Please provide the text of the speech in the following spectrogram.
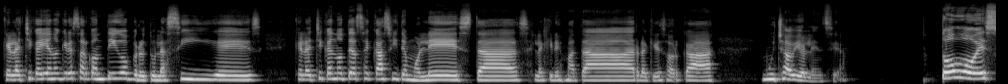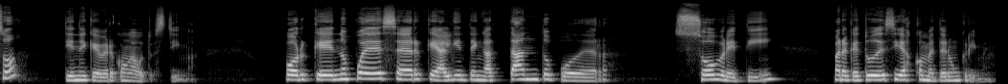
que la chica ya no quiere estar contigo pero tú la sigues, que la chica no te hace caso y te molestas, la quieres matar, la quieres ahorcar, mucha violencia. Todo eso tiene que ver con autoestima. Porque no puede ser que alguien tenga tanto poder sobre ti para que tú decidas cometer un crimen.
